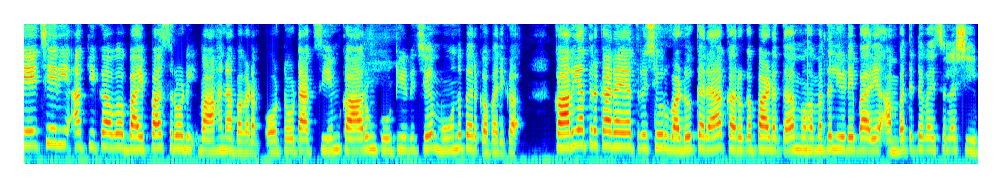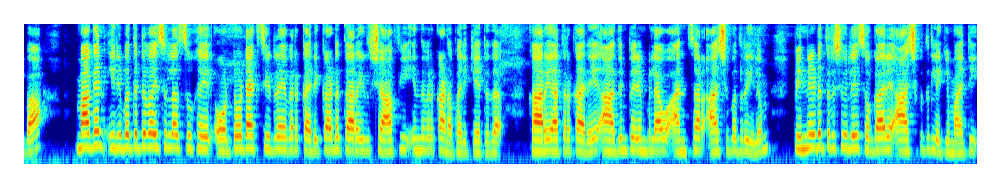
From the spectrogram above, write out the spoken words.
കേച്ചേരി അക്കിക്കാവ് ബൈപ്പാസ് റോഡിൽ വാഹനാപകടം. ഓട്ടോ ടാക്സിയും കാറും കൂട്ടിയിടിച്ച് മൂന്ന് പേർക്ക് പരിക്ക്. കാർ യാത്രക്കാരായ തൃശൂർ വടൂക്കര കറുകപ്പാടത്ത് മുഹമ്മദ് അലിയുടെ ഭാര്യ അമ്പത്തെട്ട് വയസ്സുള്ള ഷീബ മകൻ ഇരുപത്തെട്ട് വയസ്സുള്ള Suhail auto taxi driver Karikkad തറയിൽ ഷാഫി എന്നിവർക്കാണ് പരിക്കേറ്റത്. കാർ യാത്രക്കാരെ ആദ്യം പെരുമ്പിലാവ് അൻസാർ ആശുപത്രിയിലും പിന്നീട് തൃശൂരിലെ സ്വകാര്യ ആശുപത്രിയിലേക്ക് മാറ്റി.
